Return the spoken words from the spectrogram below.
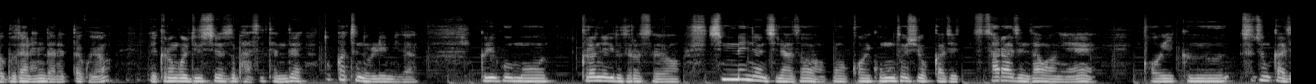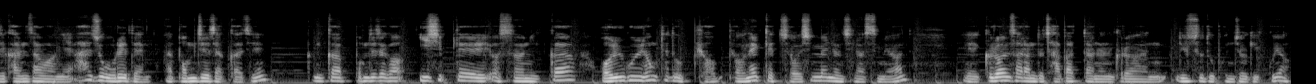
어, 무단 횡단했다고요. 네, 그런 걸 뉴스에서 봤을 텐데 똑같은 논리입니다. 그리고 뭐 그런 얘기도 들었어요. 십몇 년 지나서 뭐 거의 공소시효까지 사라진 상황에 거의 그 수준까지 간 상황에 아주 오래된 범죄자까지 그러니까 범죄자가 20대였으니까 얼굴 형태도 변했겠죠. 십몇 년 지났으면 예, 그런 사람도 잡았다는 그러한 뉴스도 본 적이 있고요.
